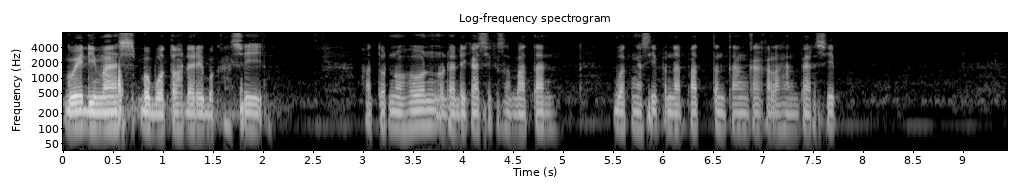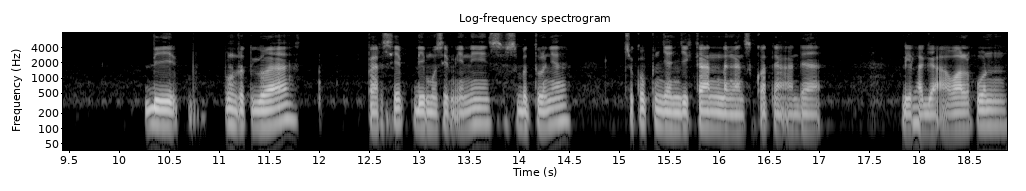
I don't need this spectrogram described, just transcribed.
gue Dimas Bobotoh dari Bekasi. Hatur nuhun udah dikasih kesempatan buat ngasih pendapat tentang kekalahan Persib. Di menurut gue Persib di musim ini sebetulnya cukup menjanjikan dengan skuad yang ada. Di laga awal pun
